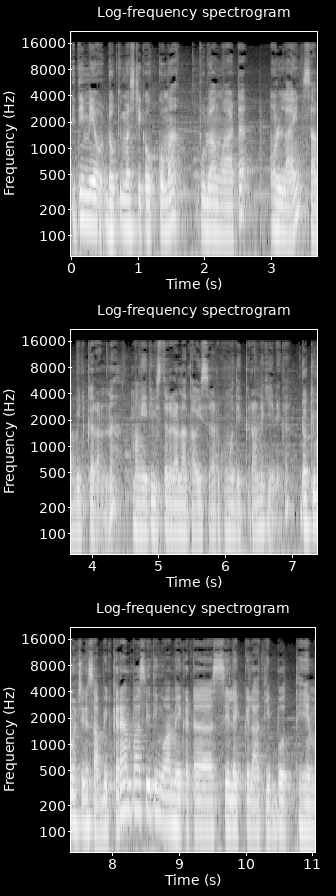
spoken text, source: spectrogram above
ඉතින් මේ ඩොකිමස්ටික ඔක්කොම පුළුවන්වාට ඔන්ලයින් සබ්මිට් කරන්න. මගේ විස්තර ගන්න තවිස්සරට කොම දෙක් කරන්න කියන එක. ඩොකිමට්ික සබ්මිට් කරන් පස ඉතින්වා මේකට සිලෙක් වෙලා තිබ්බොත් හෙම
